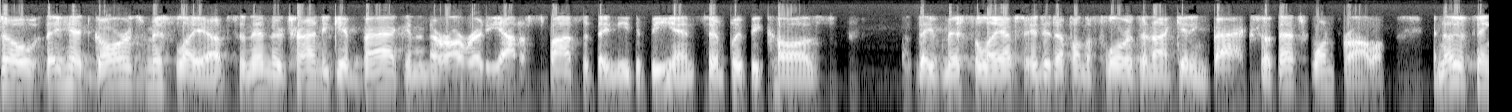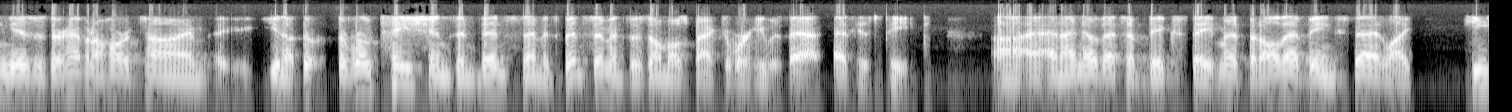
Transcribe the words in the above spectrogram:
So they had guards miss layups, and then they're trying to get back, and then they're already out of spots that they need to be in simply because they've missed the layups, ended up on the floor, they're not getting back. So that's one problem. Another thing is, is they're having a hard time. You know, the, the rotations in Ben Simmons. Ben Simmons is almost back to where he was at at his peak. Uh, and I know that's a big statement, but all that being said, like he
